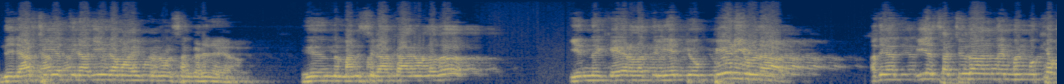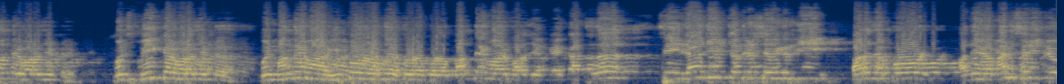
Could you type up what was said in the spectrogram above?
ഇത് രാഷ്ട്രീയത്തിന് അതീതമായിട്ടുള്ള സംഘടനയാണ്. ഇതിൽ നിന്ന് മനസ്സിലാക്കാനുള്ളത് ഇന്ന് കേരളത്തിൽ ഏറ്റവും പേടിയുള്ള ആൾ. അദ്ദേഹം വി എസ് അച്യുതാനന്ദൻ മുൻ മുഖ്യമന്ത്രി പറഞ്ഞിട്ട് മുൻ സ്പീക്കർ പറഞ്ഞിട്ട് മുൻ മന്ത്രിമാർ ഇപ്പോൾ അദ്ദേഹത്തോടൊപ്പമുള്ള മന്ത്രിമാർ പറഞ്ഞ് കേൾക്കാത്തത് ശ്രീ രാജീവ് ചന്ദ്രശേഖർജി പറഞ്ഞപ്പോൾ അദ്ദേഹം അനുസരിച്ചു.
